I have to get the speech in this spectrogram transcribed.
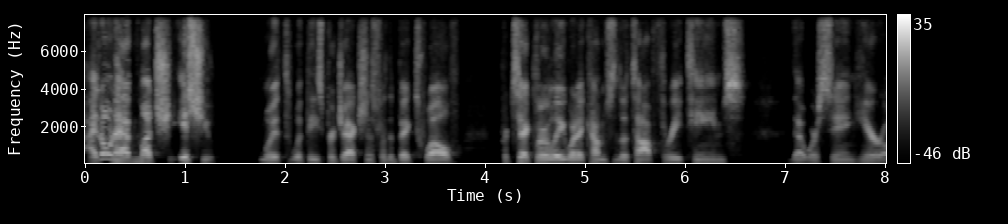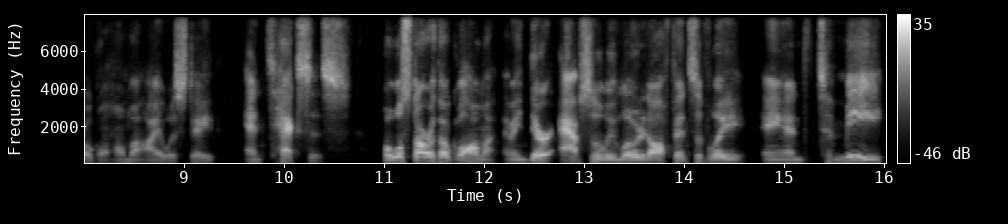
I don't have much issue with, with these projections for the Big 12, particularly when it comes to the top three teams that we're seeing here Oklahoma, Iowa State, and Texas. But we'll start with Oklahoma. I mean, they're absolutely loaded offensively. And to me,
